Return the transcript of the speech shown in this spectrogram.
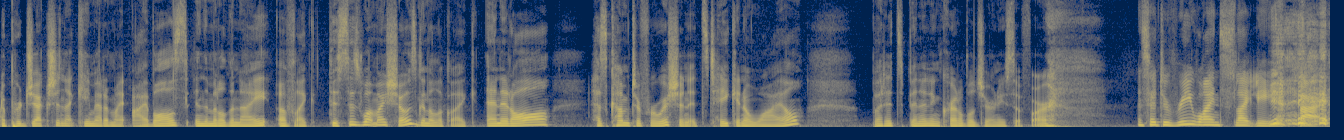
a projection that came out of my eyeballs in the middle of the night of like, this is what my show is going to look like. And it all has come to fruition. It's taken a while, but it's been an incredible journey so far. And so to rewind slightly back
